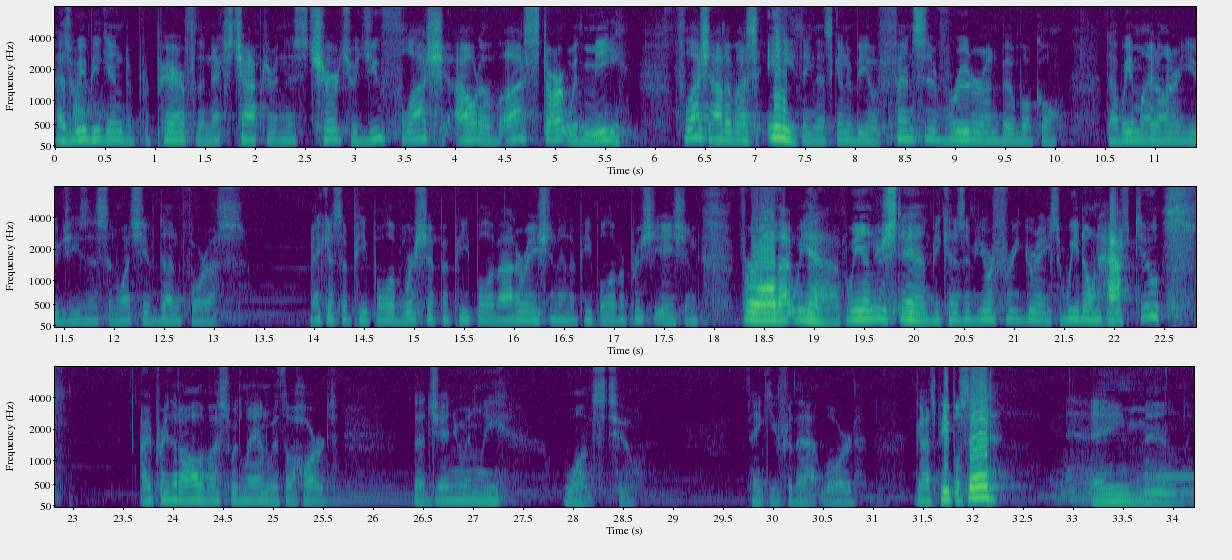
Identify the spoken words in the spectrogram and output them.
as we begin to prepare for the next chapter in this church, would you flush out of us, start with me, flush out of us anything that's going to be offensive, rude, or unbiblical, that we might honor you, Jesus, and what you've done for us. Make us a people of worship, a people of adoration, and a people of appreciation for all that we have. We understand because of your free grace, we don't have to. I pray that all of us would land with a heart that genuinely wants to. Thank you for that, Lord. God's people said, Amen. Amen.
